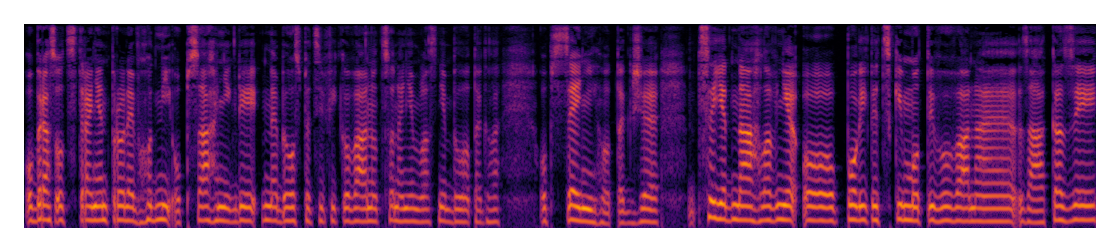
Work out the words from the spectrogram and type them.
obraz odstraněn pro nevhodný obsah. Nikdy nebylo specifikováno, co na něm vlastně bylo takhle obscénního. Takže se jedná hlavně o politicky motivované zákazy,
